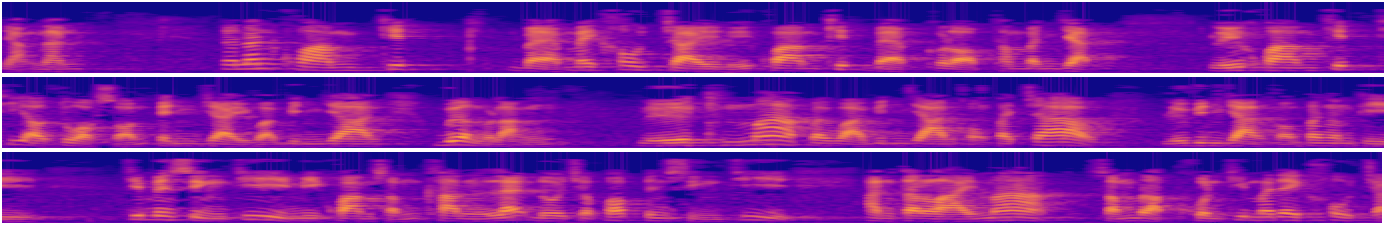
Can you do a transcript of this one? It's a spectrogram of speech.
อย่างนั้น ดังนั้นความคิดแบบไม่เข้าใจหรือความคิดแบบกรอบธรรมบัญญัติ หรือความคิดที่เอาตัวอักษรเป็นใหญ่กว่าวิญญาณเบื้องหลัง หรือมากไปกว่าวิญญาณของพระเจ้า หรือวิญญาณของพระคัมภีร์ที่เป็นสิ่งที่มีความสำคัญและโดยเฉพาะเป็นสิ่งที่อันตรายมากสำหรับคนที่ไม่ได้เข้าใจ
